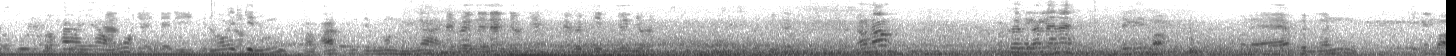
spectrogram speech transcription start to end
ขอบคุณบ่พาให้เอาทางผู้ใหญ่ใจดีพี่น้องเอาไว้เนาะกินข้าวผัดมันจะมุ่นง่ายให้เพิ่นในนั่นเดี๋ยวเนี่ยให้เพิ่นกินเงินอยู่หั่นเพิ่นกินเงินน้องๆมาคืนเงินเลยนะเช็คอินบ่มาแล้วคืนเงินเช็คอินบ่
